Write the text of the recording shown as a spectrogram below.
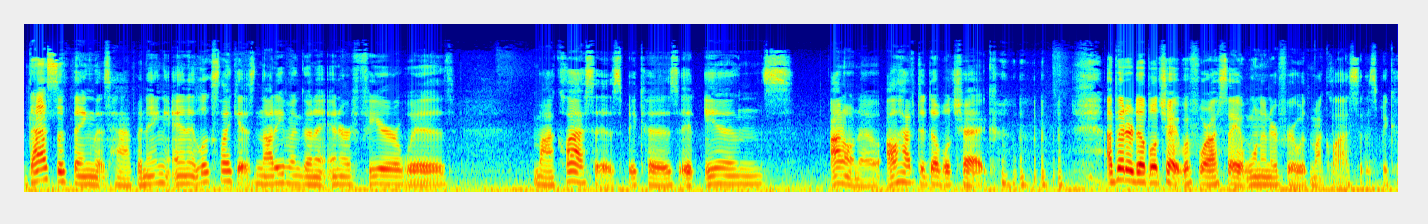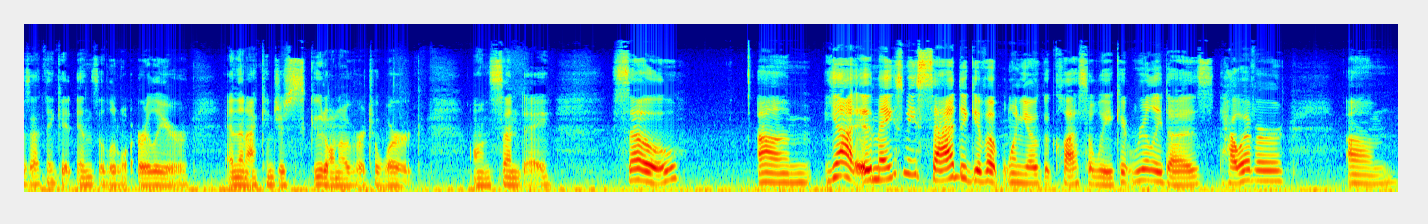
that's the thing that's happening. And it looks like it's not even going to interfere with my classes because it ends. I don't know. I'll have to double check. I better double check before I say it won't interfere with my classes because I think it ends a little earlier and then I can just scoot on over to work on Sunday. So, um, yeah, it makes me sad to give up one yoga class a week. It really does. However, um,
